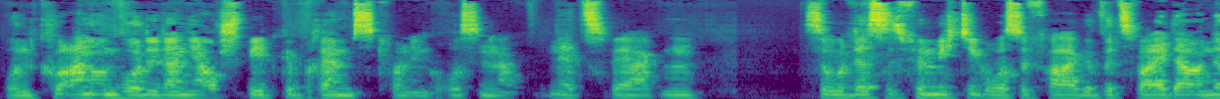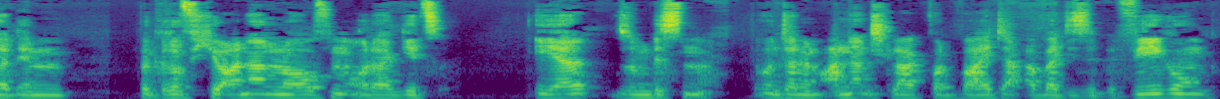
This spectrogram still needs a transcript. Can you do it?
Und QAnon wurde dann ja auch spät gebremst von den großen Netzwerken. So, das ist für mich die große Frage. Wird es weiter unter dem Begriff QAnon laufen oder geht's eher so ein bisschen unter einem anderen Schlagwort weiter? Aber diese Bewegung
